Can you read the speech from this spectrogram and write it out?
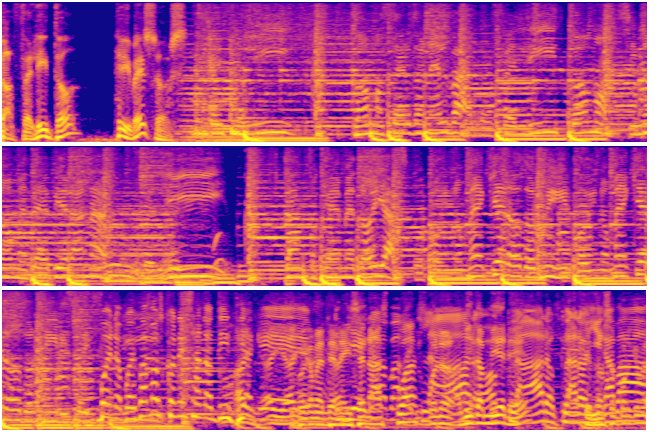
Cafelito y besos. Soy feliz como cerdo en el barro, feliz como si no me debiera nada, feliz tanto que me doy asco. Hoy no me quiero dormir, no me quiero dormir y soy Bueno, pues vamos con esa noticia que Porque me tenéis en ascuas. Bueno, a mí también, ¿eh? Claro, claro, Que no sé llegaba,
